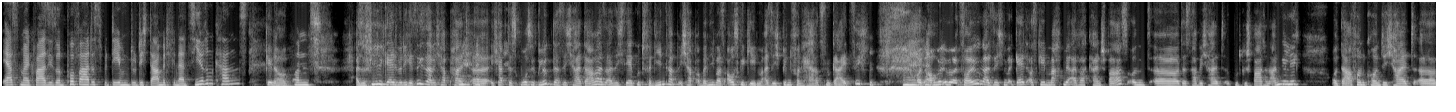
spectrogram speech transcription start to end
erstmal quasi so einen Puffer hattest, mit dem du dich damit finanzieren kannst. Genau. Und also viel Geld würde ich jetzt nicht sagen, ich habe halt, äh, ich habe das große Glück, dass ich halt damals, als ich sehr gut verdient habe, ich habe aber nie was ausgegeben. Also ich bin von Herzen geizig und auch mit Überzeugung. Also ich Geld ausgeben macht mir einfach keinen Spaß und äh, das habe ich halt gut gespart und angelegt. Und davon konnte ich halt, äh,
